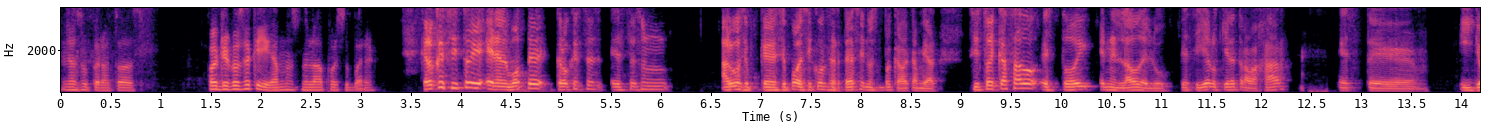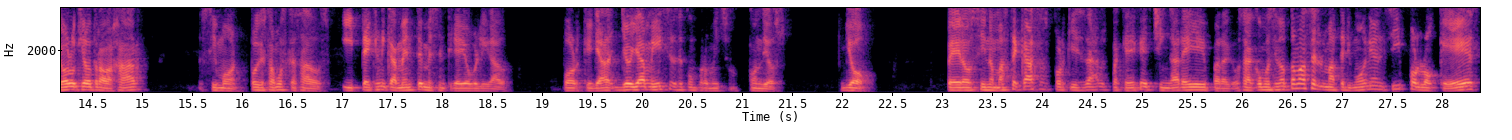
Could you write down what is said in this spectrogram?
no superó a todos. Cualquier cosa que llegamos no la va a poder superar. Creo que sí estoy en el bote. Creo que este, este es un algo que sí puedo decir con certeza y no siento que va a cambiar. Si estoy casado, estoy en el lado de Lu. Que si ella lo quiere trabajar, este, y yo lo quiero trabajar, Simón, porque estamos casados. Y técnicamente me sentiría yo obligado porque ya, yo ya me hice ese compromiso con Dios, yo. Pero si nomás te casas porque dices, ah, para que deje de chingar ella, para, o sea, como si no tomas el matrimonio en sí por lo que es,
